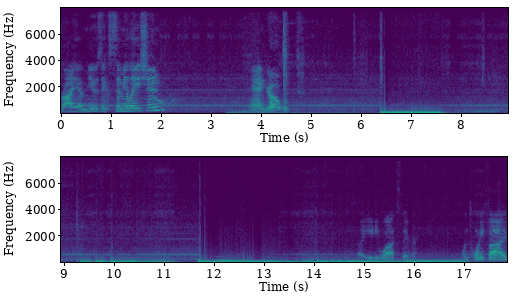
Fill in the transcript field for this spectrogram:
try a music simulation. And go! By 80 watts there, 125.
